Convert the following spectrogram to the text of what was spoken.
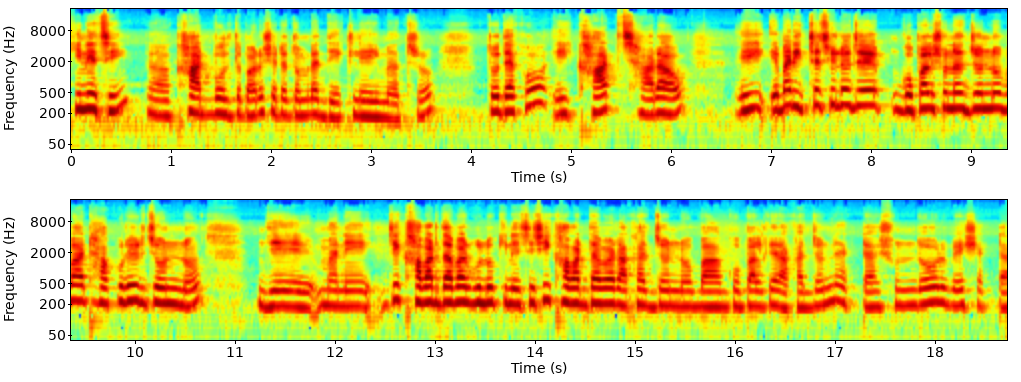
কিনেছি খাট বলতে পারো, সেটা তোমরা দেখলে এই মাত্র। তো দেখো, এই খাট ছাড়াও এই এবার ইচ্ছা ছিল যে গোপাল সোনার জন্য বা ঠাকুরের জন্য যে মানে যে খাবার দাবারগুলো কিনেছি, সেই খাবার দাবার রাখার জন্য বা গোপালকে রাখার জন্য একটা সুন্দর বেশ একটা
